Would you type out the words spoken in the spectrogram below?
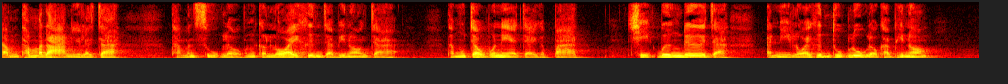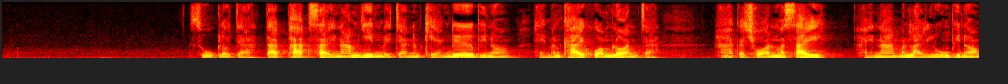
กำธรรมดานี่แหละจ้ะถ้ามันสุกแล้วมันก็ร้อยขึ้นจ้ะพี่น้องจ้ะถ้ามูเจ้าบ่แน่ใจกับปาดเช็คเบิงเด้อจ้ะอันนี้ร้อยขึ้นทุกลูกแล้วค่ะพี่น้อง สุกแล้วจ้ะตักพักใส่น้ำเย็นไว้จ้ะน้ำแข็งเด้อพี่น้อง ให้มันคลายความร้อนจ้ะหากระช้อนมาใส่ให้น้ำมันไหลลงพี่น้อง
